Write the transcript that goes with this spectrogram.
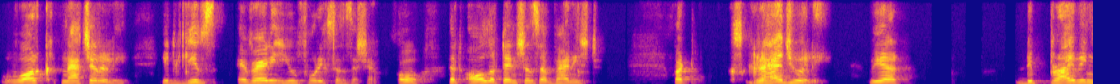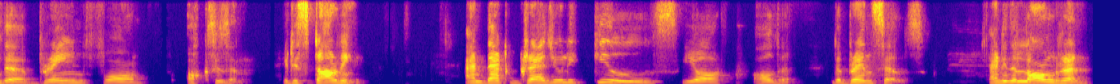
work naturally. It gives a very euphoric sensation. Oh, that all the tensions have vanished. But gradually, we are depriving the brain from oxygen it is starving and that gradually kills your all the, the brain cells and in the long run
